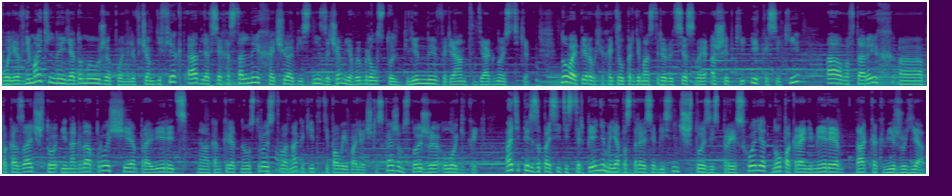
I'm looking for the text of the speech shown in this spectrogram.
Более внимательные, я думаю, уже поняли, в чем дефект, а для всех остальных хочу объяснить, зачем я выбрал столь длинный вариант диагностики. Ну, во-первых, я хотел продемонстрировать все свои ошибки и косяки, а во-вторых, э, показать, что иногда проще проверить э, конкретное устройство на какие-то типовые болячки, скажем, с той же логикой. А теперь запаситесь терпением, и я постараюсь объяснить, что здесь происходит, но, по крайней мере, так, как вижу я.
